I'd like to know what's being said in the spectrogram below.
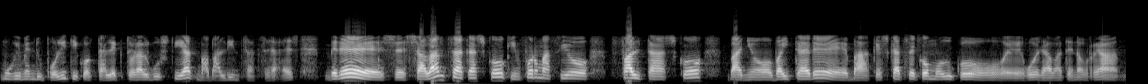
mugimendu politiko eta elektoral guztiak ba baldintzatzea ez berez salantzak asko informazio falta asko baino baita ere ba keskatzeko moduko egoera baten aurrean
